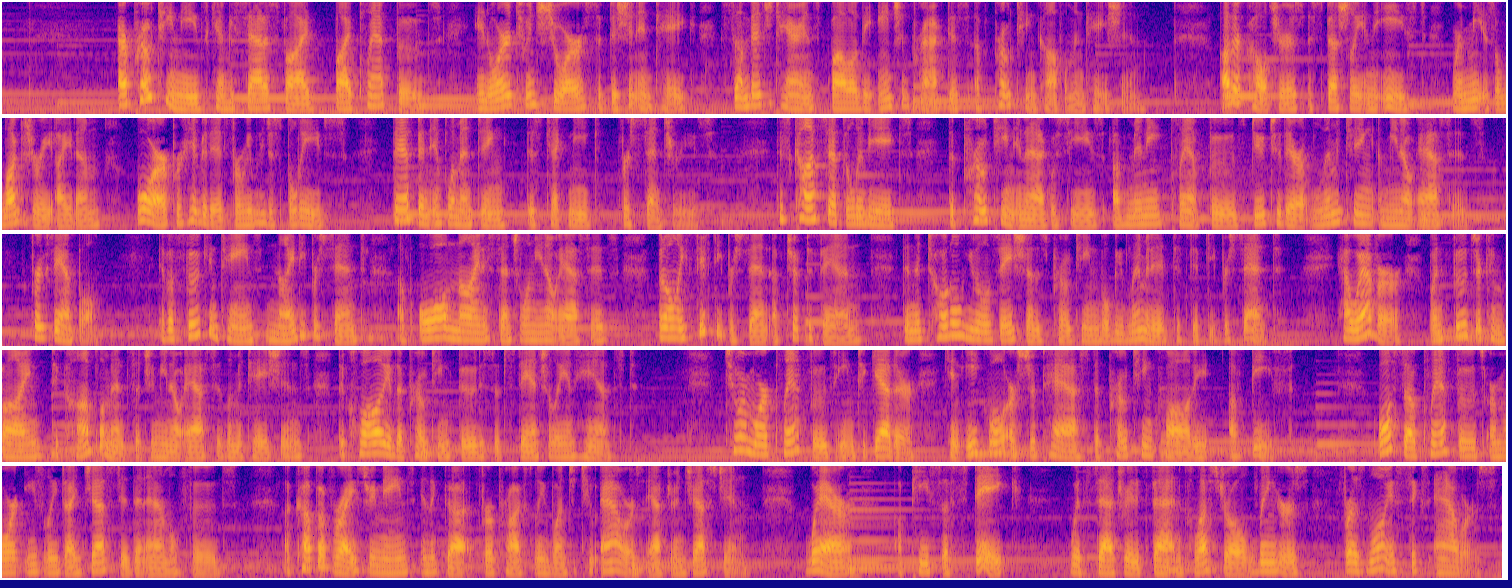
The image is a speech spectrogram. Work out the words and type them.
Our protein needs can be satisfied by plant foods. In order to ensure sufficient intake, some vegetarians follow the ancient practice of protein complementation. Other cultures, especially in the East, where meat is a luxury item, or prohibited for religious beliefs. They have been implementing this technique for centuries. This concept alleviates the protein inadequacies of many plant foods due to their limiting amino acids. For example, if a food contains 90% of all nine essential amino acids, but only 50% of tryptophan, then the total utilization of this protein will be limited to 50%. However, when foods are combined to complement such amino acid limitations, the quality of the protein food is substantially enhanced. Two or more plant foods eaten together can equal or surpass the protein quality of beef. Also, plant foods are more easily digested than animal foods. A cup of rice remains in the gut for approximately one to two hours after ingestion, where a piece of steak with saturated fat and cholesterol lingers for as long as six hours.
